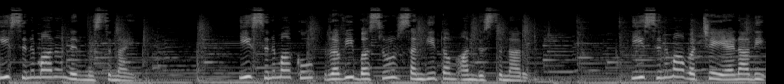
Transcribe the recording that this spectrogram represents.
ఈ సినిమాను నిర్మిస్తున్నాయి. ఈ సినిమాకు రవి బస్రూర్ సంగీతం అందిస్తున్నారు. ఈ సినిమా వచ్చే ఏడాది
